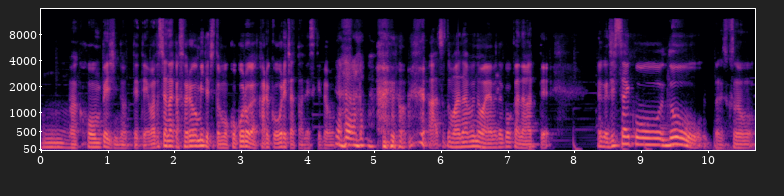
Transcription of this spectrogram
うんなんかホームページに載ってて、私はなんかそれを見てちょっともう心が軽く折れちゃったんですけど、あの、あ、ちょっと学ぶのはやめとこうかなって。なんか実際こう、どうなんですか、その、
